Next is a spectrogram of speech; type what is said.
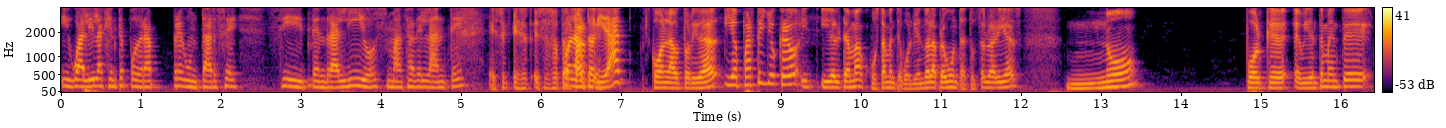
igual y la gente podrá preguntarse si tendrá líos más adelante Ese- ese- esa es otra con la autoridad. con la autoridad. Y aparte yo creo y, y el tema justamente volviendo a la pregunta tú te lo harías no porque evidentemente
